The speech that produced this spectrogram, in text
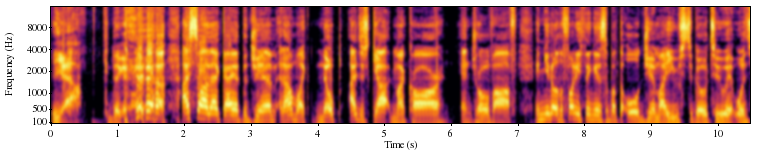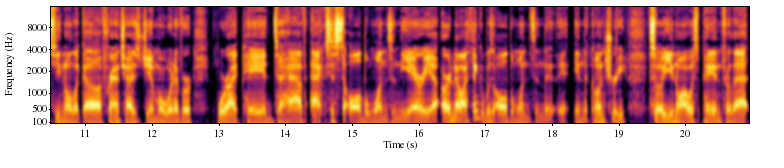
yeah. I saw that guy at the gym and I'm like, nope. I just got in my car and drove off. And you know, the funny thing is about the old gym I used to go to, it was, you know, like a franchise gym or whatever, where I paid to have access to all the ones in the area. Or no, I think it was all the ones in the in the country. So, you know, I was paying for that.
